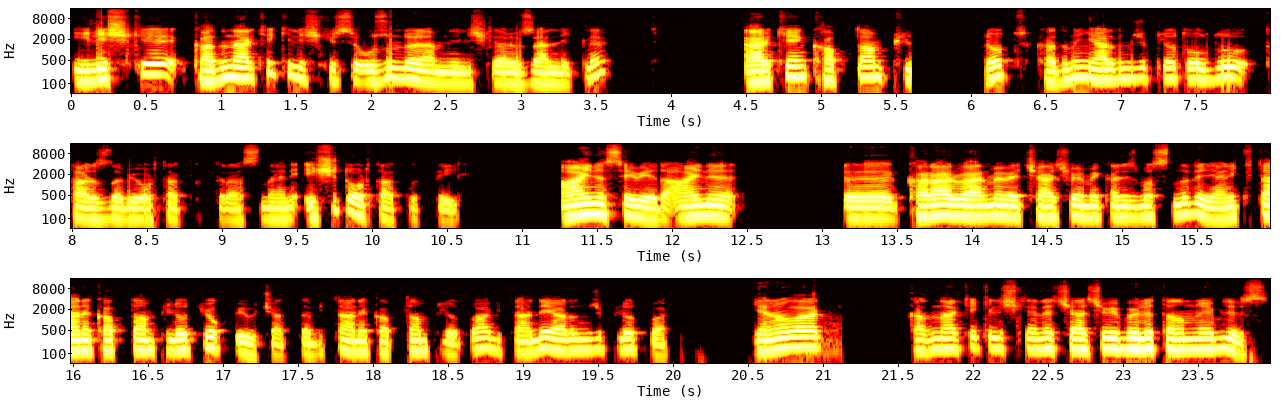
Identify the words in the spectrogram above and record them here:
ilişki kadın erkek ilişkisi uzun dönemli ilişkiler özellikle erkeğin kaptan pilot, kadının yardımcı pilot olduğu tarzda bir ortaklıktır aslında. Yani eşit ortaklık değil. Aynı seviyede, aynı e, karar verme ve çerçeve mekanizmasında değil. Yani iki tane kaptan pilot yok bir uçakta. Bir tane kaptan pilot var, bir tane de yardımcı pilot var. Genel olarak kadın erkek ilişkilerinde çerçeveyi böyle tanımlayabiliriz.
